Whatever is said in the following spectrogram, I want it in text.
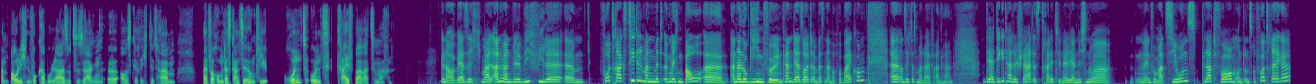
am baulichen Vokabular sozusagen äh, ausgerichtet haben. Einfach um das Ganze irgendwie rund und greifbarer zu machen. Genau, wer sich mal anhören will, wie viele ähm, Vortragstitel man mit irgendwelchen Bauanalogien äh, füllen kann, der sollte am besten einfach vorbeikommen äh, und sich das mal live anhören. Der digitale Staat ist traditionell ja nicht nur eine Informationsplattform und unsere Vorträge,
